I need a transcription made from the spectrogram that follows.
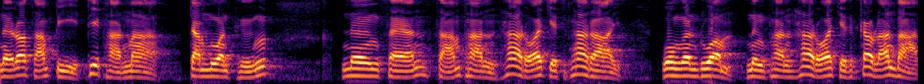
ในรอบ3ปีที่ผ่านมาจำนวนถึง 13,575 ราย วงเงินรวม 1,579 ล้านบาท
